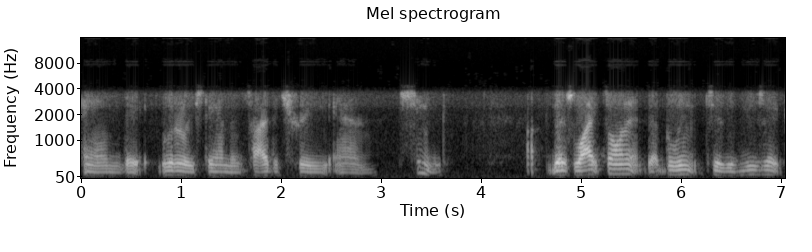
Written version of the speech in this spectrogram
And they literally stand inside the tree and sing. There's lights on it that blink to the music.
